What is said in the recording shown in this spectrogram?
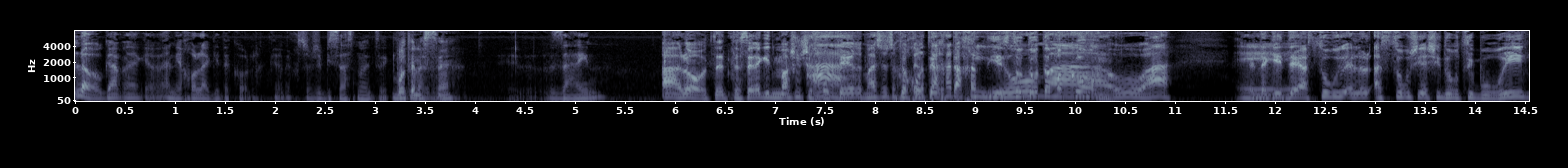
לא, גם גם אני יכול להגיד הכל. כי אני חושב שביססנו את זה. בוא כאילו, תנסה. זין. אה, לא, ת- תנסה להגיד משהו שחותר אה, משהו שחותר תחת קיום יסודות המקום. אה. אה, נגיד, אה, אסור- אסור שיהיה שידור ציבורי,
